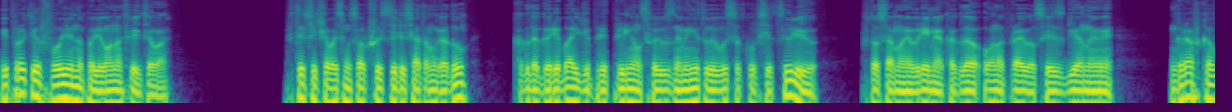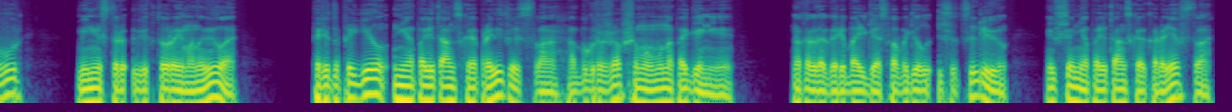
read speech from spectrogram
и против воли Наполеона III. В 1860 году, когда Гарибальди предпринял свою знаменитую высадку в Сицилию, в то самое время, когда он отправился из Генуи, граф Кавур, министр Виктора Эммануила, предупредил неаполитанское правительство об угрожавшем ему нападении. Но когда Гарибальди освободил и Сицилию, и все Неаполитанское королевство,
